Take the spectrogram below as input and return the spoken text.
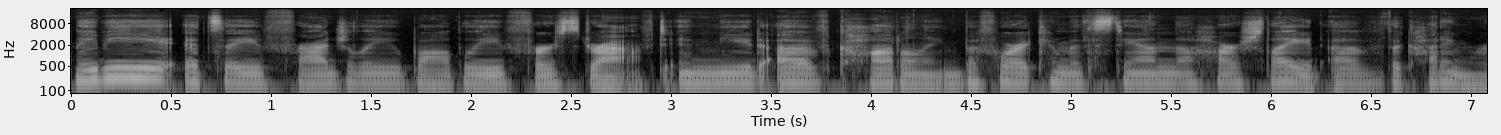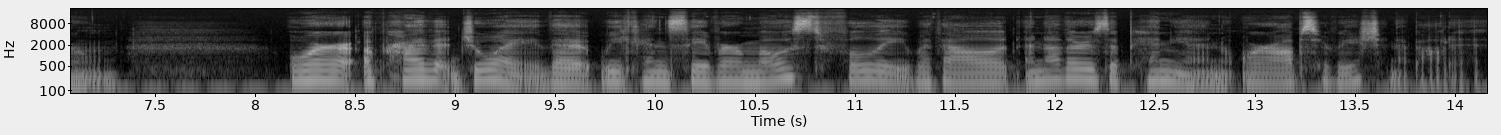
Maybe it's a fragilely wobbly first draft in need of coddling before it can withstand the harsh light of the cutting room, or a private joy that we can savor most fully without another's opinion or observation about it.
